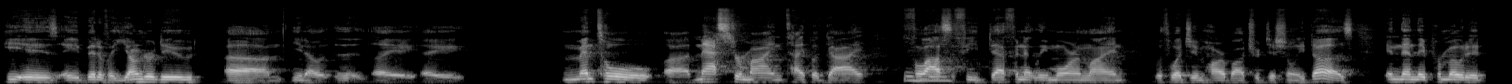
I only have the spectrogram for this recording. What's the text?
He is a bit of a younger dude, um, you know, a, a mental uh, mastermind type of guy. Mm-hmm. Philosophy definitely more in line with what Jim Harbaugh traditionally does. And then they promoted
